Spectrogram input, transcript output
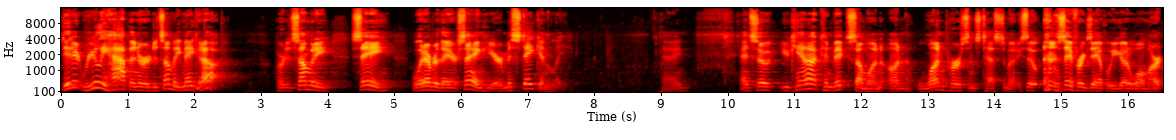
Did it really happen, or did somebody make it up? Or did somebody say whatever they are saying here mistakenly? Okay. And so you cannot convict someone on one person's testimony. So, say, for example, you go to Walmart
